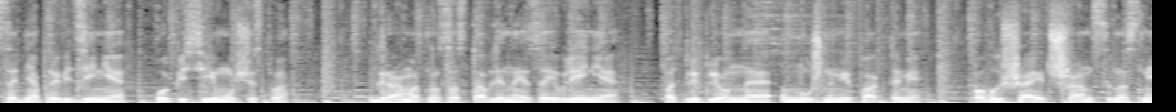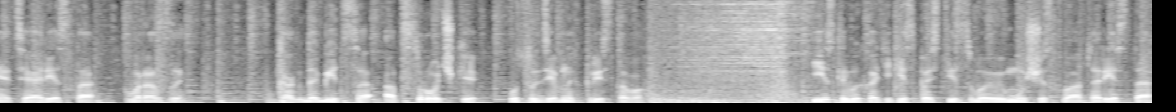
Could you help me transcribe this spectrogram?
со дня проведения описи имущества. Грамотно составленное заявление, подкрепленное нужными фактами, повышает шансы на снятие ареста в разы. Как добиться отсрочки у судебных приставов? Если вы хотите спасти свое имущество от ареста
